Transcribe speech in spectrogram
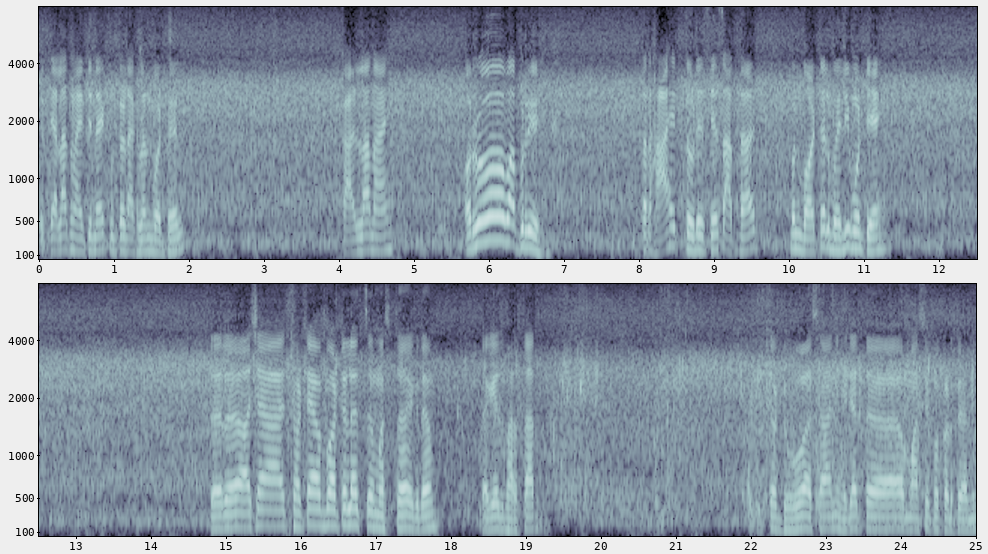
त्यालाच माहिती नाही कुठं टाकला बॉटल. काढला नाही. अरो बापरे. तर हा आहेत थोडेसे सात आठ पण बॉटल भली मोठी आहे. तर अशा छोट्या बॉटलच मस्त एकदम लगेच भरतात. तर ढो असा आणि ह्याच्यात मासे पकडतोय आम्ही.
